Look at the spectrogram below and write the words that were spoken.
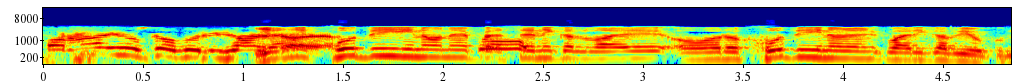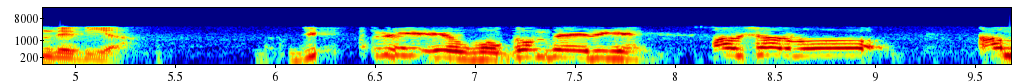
اور نہ ہی اس کا کوئی ریزلٹ یعنی خود ہی انہوں نے پیسے نکلوائے اور خود ہی انہوں نے انکوائری کا بھی حکم دے دیا۔ جی حکم دے دیے اب سر وہ اب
